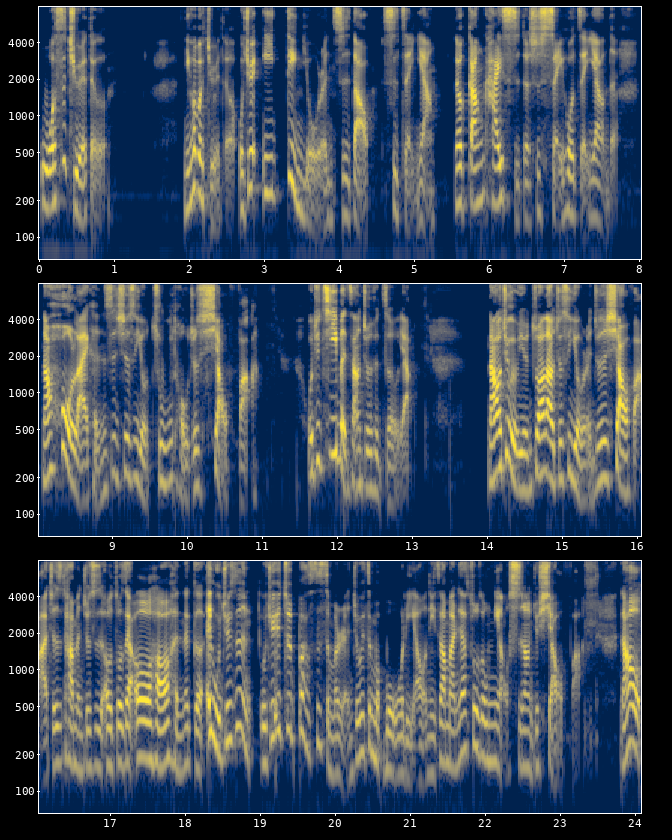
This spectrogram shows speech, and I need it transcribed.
我是觉得，你会不会觉得？我觉得一定有人知道是怎样。然后刚开始的是谁或怎样的，然后后来可能是就是有猪头就是效法。我觉得基本上就是这样。然后就有人抓到，就是有人就是效法，就是他们就是哦坐在哦好很那个。哎，我觉得我觉得就不知道是什么人就会这么无聊，你知道吗？人家做这种鸟事，然后你就效法，然后。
